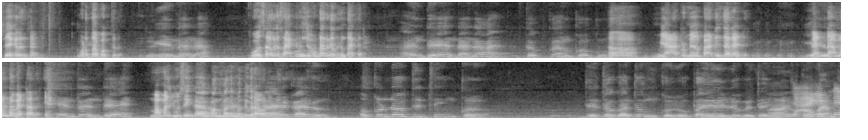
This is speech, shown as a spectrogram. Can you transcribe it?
స్వీకరించండి. ఉడతా భక్తుడు. ఏంటన్నా గోశాలకు సహకరించమన్నారు కదా ఇందాక అంటే నాన్న తప్పు అనుకోకు. మీ ఆర్డర్ మేము పాటించాలండి. వెంటనే అమల్లో పెట్టాలి. ఏంటంటే మమ్మల్ని చూసి ఇంకా కొంతమంది ముందుకు రావాలి. కాదు ఒకటో తెచ్చి ఇంకో దీంతో పాటు ఇంకో రూపాయి పెట్టాయి ఒక రూపాయి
